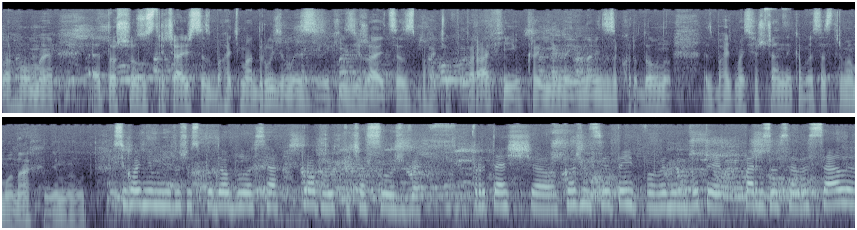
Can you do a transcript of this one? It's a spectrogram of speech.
вагоме то, що зустрічаєшся з багатьма друзями, які з'їжджаються з багатьох парафій України і навіть з-за кордону, з багатьма священниками, сестрами монахинями. Сьогодні мені дуже сподобалася проповідь під час служби про те, що кожен святий повинен бути перш за все веселим,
